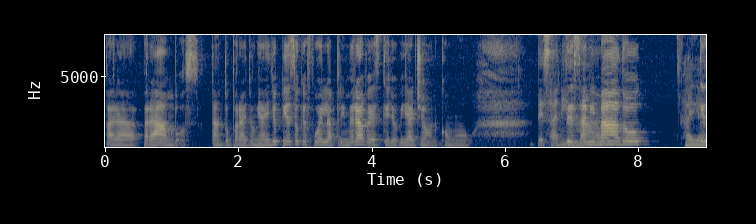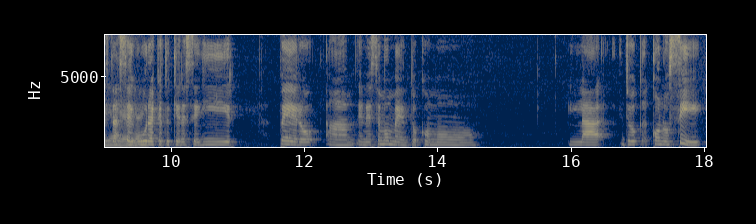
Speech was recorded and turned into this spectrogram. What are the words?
para, para ambos, tanto para John. Y ahí yo pienso que fue la primera vez que yo vi a John como Desanimado. desanimado, Ay, que ay, estás ay, segura que tú quieres seguir, pero en ese momento como la, yo conocí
